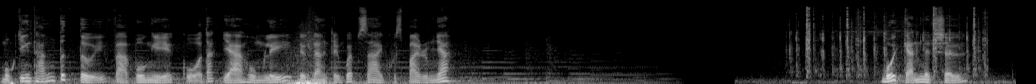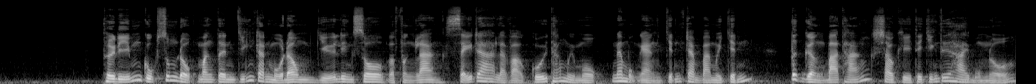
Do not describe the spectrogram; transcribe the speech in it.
một chiến thắng tức tưởi và vô nghĩa của tác giả Hùng Lý được đăng trên website của Spyroom nhé. Bối cảnh lịch sử Thời điểm cuộc xung đột mang tên chiến tranh mùa đông giữa Liên Xô và Phần Lan xảy ra là vào cuối tháng 11 năm 1939, tức gần 3 tháng sau khi Thế chiến thứ hai bùng nổ.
